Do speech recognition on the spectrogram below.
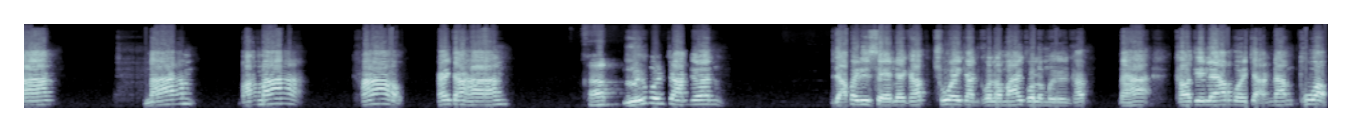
จาค น้ำมาม่า ข้าว ให้ทหาร ครับ หรือบริจาคเงิน อย่าปฏิเสธเลยครับ ช่วยกันคนละไม้คนละมือครับนะฮะคราวที่แล้วบริจาคน้ำท่วม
